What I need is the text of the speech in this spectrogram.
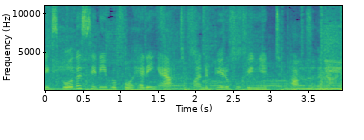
Explore the city before heading out to find a beautiful vineyard to park for the night.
